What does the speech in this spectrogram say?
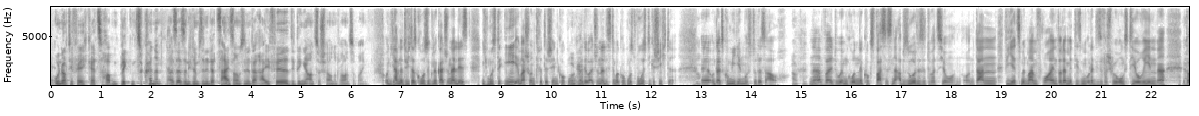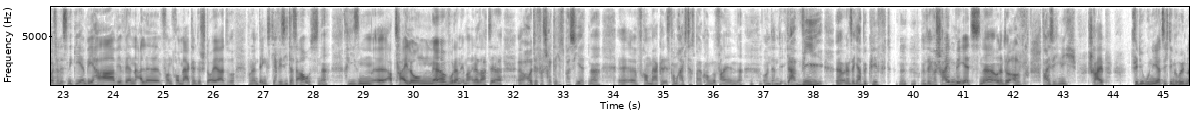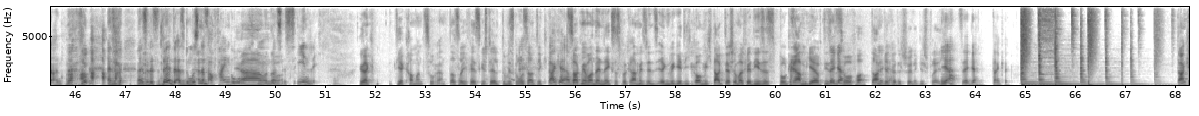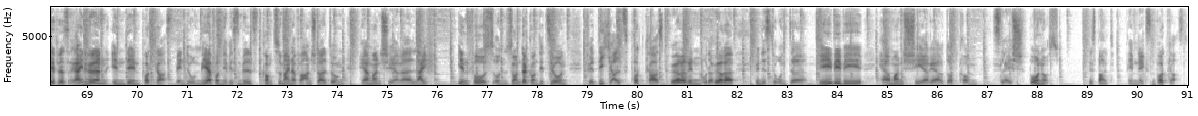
und auch die Fähigkeit zu haben, blicken zu können. Also, also nicht nur im Sinne der Zeit, sondern im Sinne der Reife, die Dinge anzuschauen und voranzubringen. Und ich habe natürlich das große Glück als Journalist, ich musste eh immer schon kritisch hingucken, weil du als Journalist immer gucken musst, wo ist die Geschichte. Äh, und als Comedian musst du das auch. Okay. Ne? Weil du im Grunde guckst, was ist eine absurde Situation. Und dann, wie jetzt mit meinem Freund oder mit diesem, oder diese Verschwörungstheorien, ne? Ja. Deutschland ist eine GmbH, wir werden alle von Frau Merkel gesteuert, so, wo du dann denkst, ja, wie sieht das aus? Ne? Riesenabteilungen, äh, ne? wo dann immer einer sagt, äh, äh, heute ist was Schreckliches passiert, ne? Äh, äh, Frau Merkel ist vom Reichstagsbalkon gefallen. Ne? Und dann, ja, wie? Äh, und dann sagt, ja, bekifft. Ne? Und dann sag ich, was schreiben wir jetzt? Ne? Und dann so, oh, weiß ich nicht, schreib. CDU nähert sich den Grünen an. Ne? So, also, weißt du, das, ne? also du musst das auch fein beobachten. Ja, das ist ähnlich. Jörg, dir kann man zuhören. Das habe ich festgestellt. Du bist großartig. Danke, Herr Sag mir, wann dein nächstes Programm ist, wenn es irgendwie geht. Ich komme. Ich danke dir schon mal für dieses Programm hier auf diesem Sofa. Danke für das schöne Gespräch. Ja, sehr gerne. Danke. Danke fürs Reinhören in den Podcast. Wenn du mehr von mir wissen willst, komm zu meiner Veranstaltung Hermann Scherer Live. Infos und Sonderkonditionen für dich als Podcast-Hörerin oder Hörer findest du unter www.hermannscherer.com/bonus. Bis bald im nächsten Podcast.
